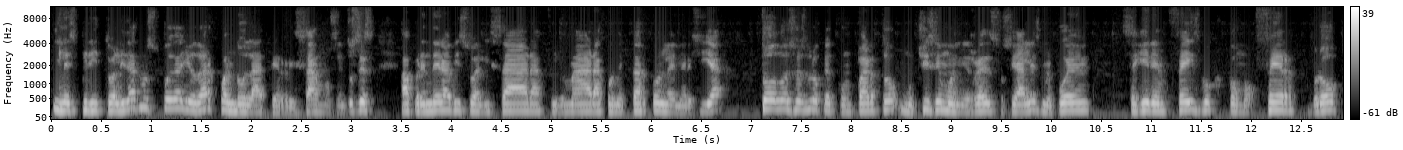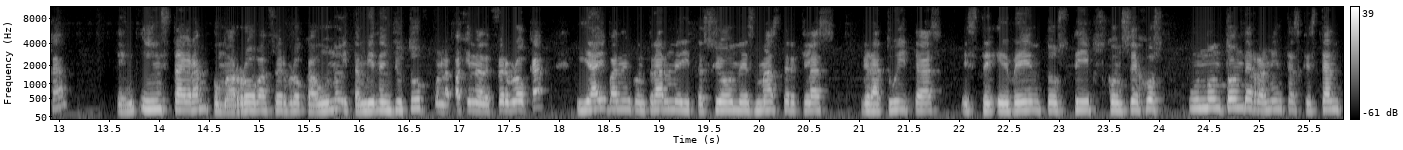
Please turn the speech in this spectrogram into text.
Y la espiritualidad nos puede ayudar cuando la aterrizamos. Entonces, aprender a visualizar, a afirmar, a conectar con la energía, todo eso es lo que comparto muchísimo en mis redes sociales. Me pueden seguir en Facebook como Fer Broca, en Instagram como arroba ferbroca1 y también en YouTube con la página de Fer Broca. Y ahí van a encontrar meditaciones, masterclass gratuitas, este, eventos, tips, consejos, un montón de herramientas que están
